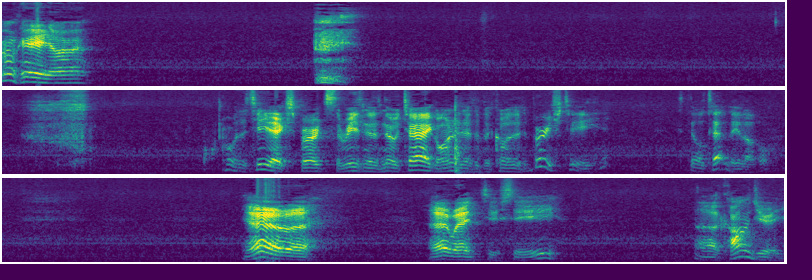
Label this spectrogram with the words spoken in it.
Okay, Dora. For the tea experts, the reason there's no tag on it is because it's birch tea. Still Tetley level. Yeah, uh, I went to see uh, Conjuring.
